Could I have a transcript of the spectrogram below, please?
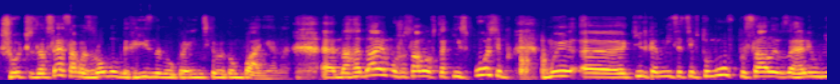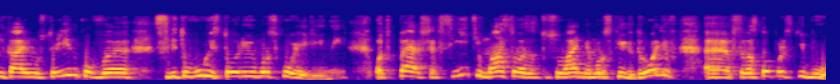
швидше за все, саме зроблених різними українськими компаніями. Нагадаємо, що саме в такий спосіб ми кілька місяців тому вписали взагалі унікальну сторінку в світову історію морської війни. От перше в світі масове застосування морських дронів в Севастопольській бухті.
